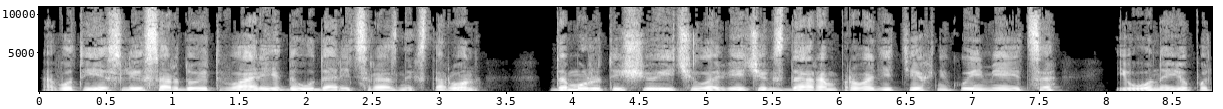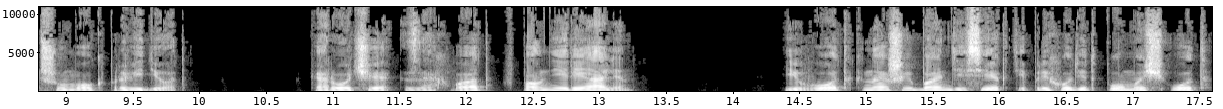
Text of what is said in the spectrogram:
А вот если с ордой твари да ударить с разных сторон, да может еще и человечек с даром проводить технику имеется, и он ее под шумок проведет. Короче, захват вполне реален. И вот к нашей банде-секте приходит помощь от,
